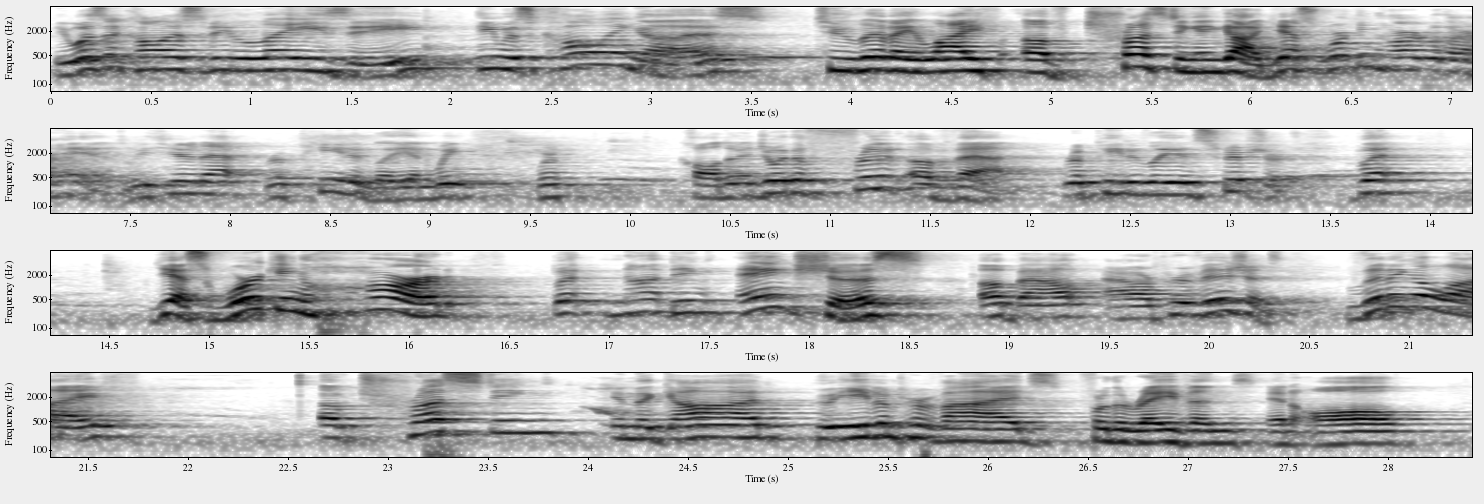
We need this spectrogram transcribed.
He wasn't calling us to be lazy, He was calling us to live a life of trusting in God. Yes, working hard with our hands. We hear that repeatedly, and we, we're called to enjoy the fruit of that repeatedly in Scripture. But yes, working hard, but not being anxious about our provisions. Living a life of trusting in the God who even provides for the ravens and all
